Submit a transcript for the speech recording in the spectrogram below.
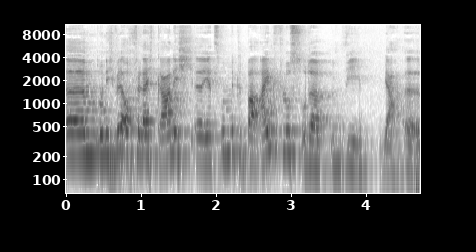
ähm, und ich will auch vielleicht gar nicht äh, jetzt unmittelbar Einfluss oder irgendwie ja, äh,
